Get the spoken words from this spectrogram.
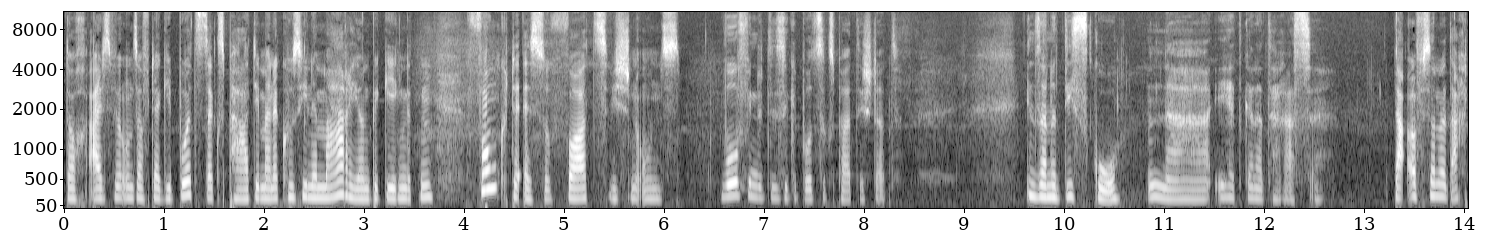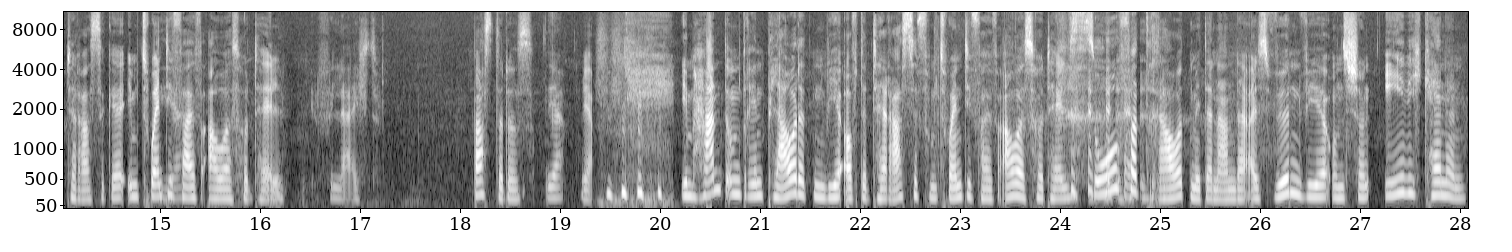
Doch als wir uns auf der Geburtstagsparty meiner Cousine Marion begegneten, funkte es sofort zwischen uns. Wo findet diese Geburtstagsparty statt? In so einer Disco. Na, ich hätte gerne eine Terrasse. Da auf so einer Dachterrasse, gell? Im 25 Hours Hotel. Vielleicht. Passt dir das? Ja. Ja. Im Handumdrehen plauderten wir auf der Terrasse vom 25 Hours Hotel so vertraut miteinander, als würden wir uns schon ewig kennen.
